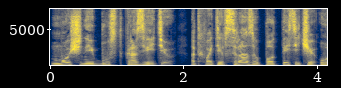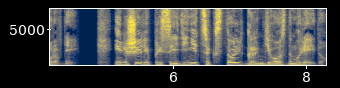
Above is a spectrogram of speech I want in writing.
мощный буст к развитию, отхватив сразу по тысяче уровней, и решили присоединиться к столь грандиозному рейду.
